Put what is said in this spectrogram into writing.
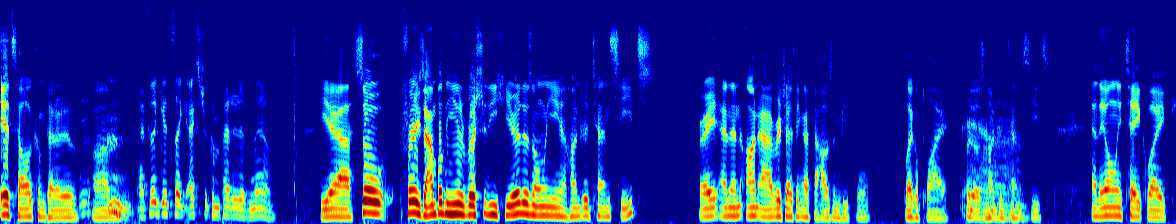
It's hella competitive. Um, I feel like it's like extra competitive now. yeah. So for example, the university here, there's only 110 seats, right? And then on average, I think a thousand people like apply for those 110 seats, and they only take like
